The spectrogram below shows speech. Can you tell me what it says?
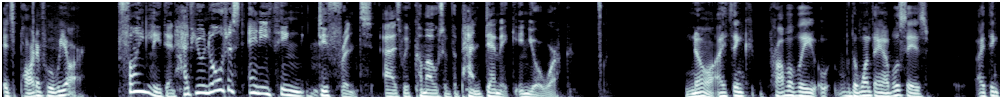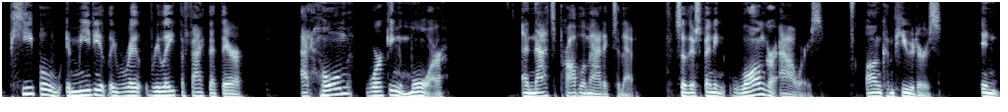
it's part of who we are. Finally, then, have you noticed anything different as we've come out of the pandemic in your work? No, I think probably uh, the one thing I will say is I think people immediately re- relate the fact that they're at home working more, and that's problematic to them. So they're spending longer hours on computers in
